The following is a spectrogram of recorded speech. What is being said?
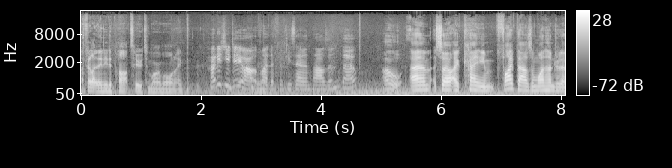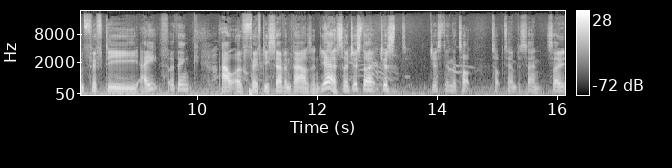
I feel like they need a part two tomorrow morning. How did you do out of like the 57,000 though? Oh, um, so I came 5,158th, I think, that's out of 57,000. Yeah, so just uh, just just in the top top 10%. So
